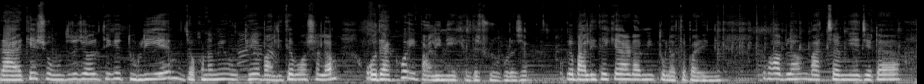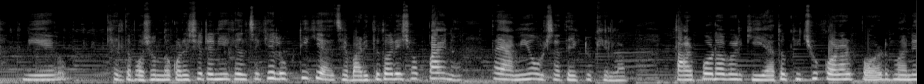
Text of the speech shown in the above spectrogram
রায়াকে সমুদ্র জল থেকে তুলিয়ে যখন আমি উঠে বালিতে বসালাম, ও দেখো এই বালি নিয়ে খেলতে শুরু করেছে। ওকে বালি থেকে আর আমি তোলাতে পারিনি। তো ভাবলাম বাচ্চা মেয়ে যেটা নিয়ে খেলতে পছন্দ করে, সেটা নিয়ে খেলছে। খেলুক, ঠিকই আছে, বাড়িতে তো আর এসব পায় না, তাই আমিও ওর সাথে একটু খেললাম। তারপর আবার কি, এত কিছু করার পর মানে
